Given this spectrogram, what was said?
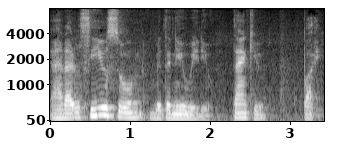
and I will see you soon with a new video. Thank you. Bye.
